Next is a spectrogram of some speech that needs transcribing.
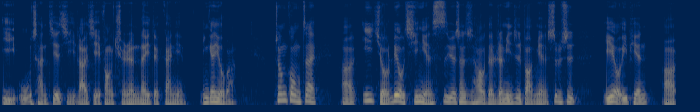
以无产阶级来解放全人类的概念？应该有吧？中共在啊一九六七年四月三十号的《人民日报》里面是不是？也有一篇啊，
